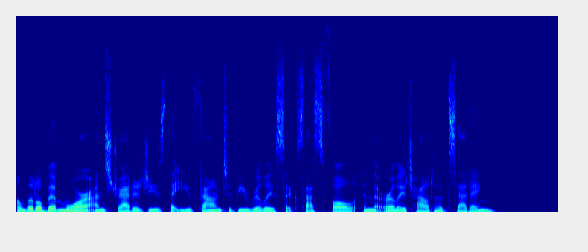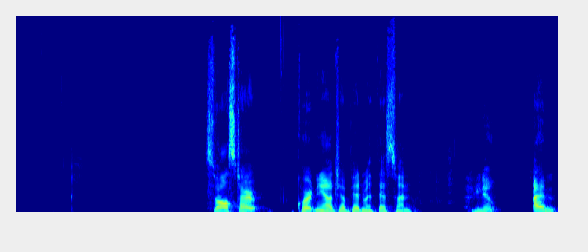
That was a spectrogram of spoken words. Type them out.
a little bit more on strategies that you found to be really successful in the early childhood setting? So I'll start, Courtney. I'll jump in with this one. You know, I'm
